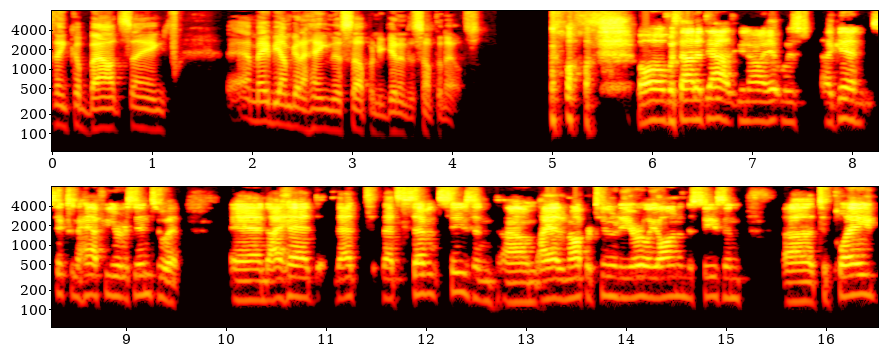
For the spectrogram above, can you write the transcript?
think about saying eh, maybe i'm going to hang this up and you get into something else oh without a doubt you know it was again six and a half years into it and i had that that seventh season um, i had an opportunity early on in the season uh, to play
